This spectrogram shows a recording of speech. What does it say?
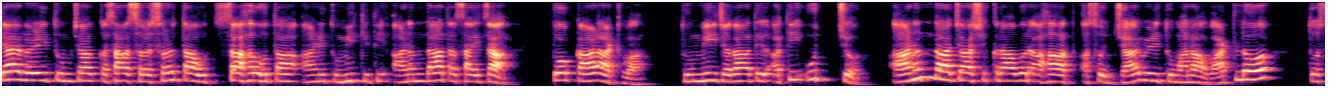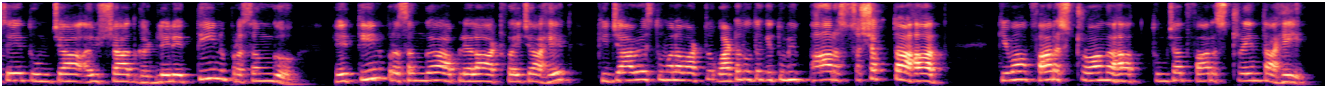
त्यावेळी तुमच्या कसा सळसळता उत्साह होता आणि तुम्ही किती आनंदात असायचा तो काळ आठवा. तुम्ही जगातील अति उच्च आनंदाच्या शिखरावर आहात असं ज्यावेळी तुम्हाला वाटलं तसे तुमच्या आयुष्यात घडलेले तीन प्रसंग हे तीन प्रसंग आपल्याला आठवायचे आहेत की ज्यावेळेस तुम्हाला वाट वाटत होतं की तुम्ही फार सशक्त आहात किंवा फार स्ट्रॉंग आहात तुमच्यात फार स्ट्रेंथ आहे.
